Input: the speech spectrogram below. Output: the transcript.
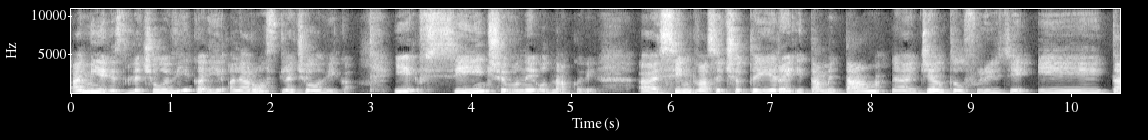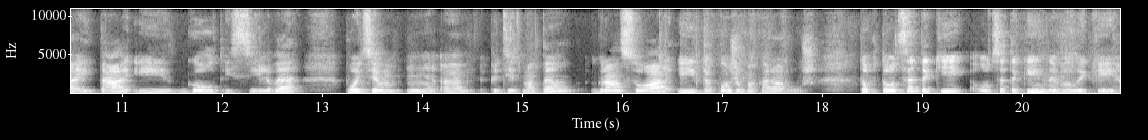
Аміріс для чоловіка і Аля Роз для чоловіка. І всі інші вони однакові. Е, 724 і там, і там, Gentle Fluidity і та, і та, і Gold і Silver. Потім Petit Matin, Grand Soir і також Baccarat Rouge. Тобто, оце такий, оце такий невеликий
